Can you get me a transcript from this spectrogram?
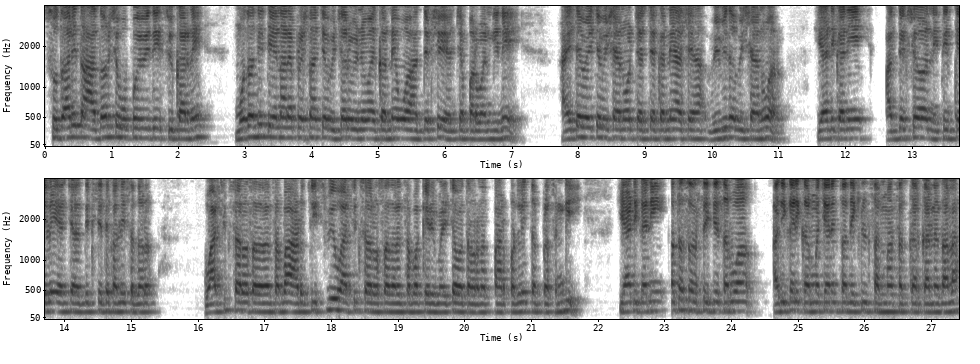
सुधारित आदर्श उपविधी स्वीकारणे मुदतीत येणाऱ्या प्रश्नांचे विचार विनिमय करणे व अध्यक्ष यांच्या परवानगीने आयत्या वेळेच्या विषयांवर चर्चा करणे अशा विविध विषयांवर या ठिकाणी अध्यक्ष नितीन केले यांच्या अध्यक्षतेखाली सदर वार्षिक सर्वसाधारण सभा अडतीसवी वार्षिक सर्वसाधारण सभा केरीमेळीच्या वातावरणात पार पडली. तर प्रसंगी या ठिकाणी पतसंस्थेचे सर्व अधिकारी कर्मचाऱ्यांचा देखील सन्मान सत्कार करण्यात आला.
